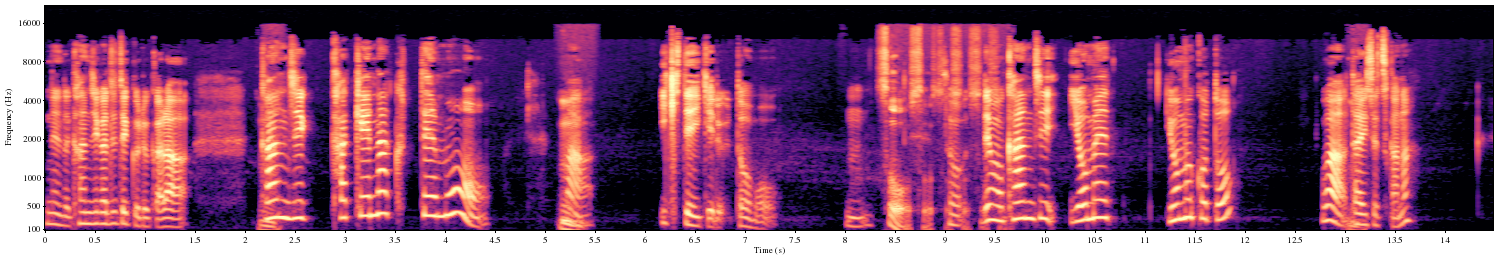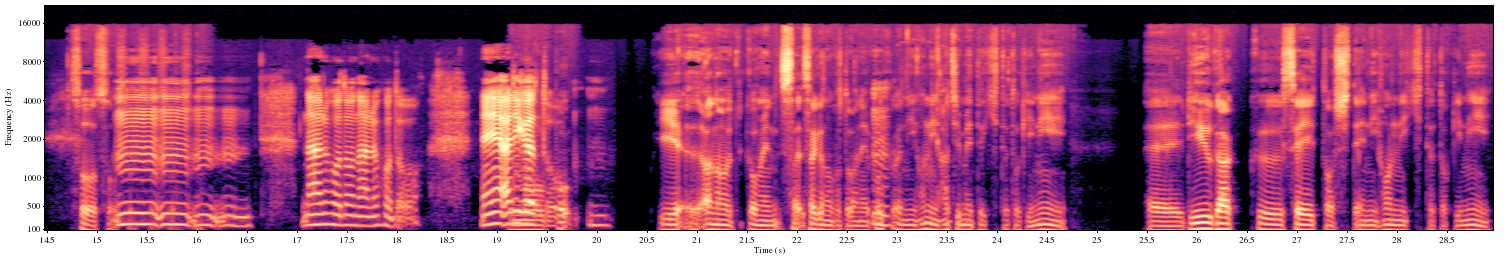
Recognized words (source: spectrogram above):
ね、漢字が出てくるから、うん漢字書けなくても、うんまあ、生きていけると思う。うん。そうそうそそううそうでも漢字読め、読むことは大切かな。そうそうそうそううんうんうんうん。なるほどなるほど。ねありがとう。うんいえ、あの、ごめん、さ先のことはね、僕が日本に初めて来た時に、えー留学生として日本に来た時に、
